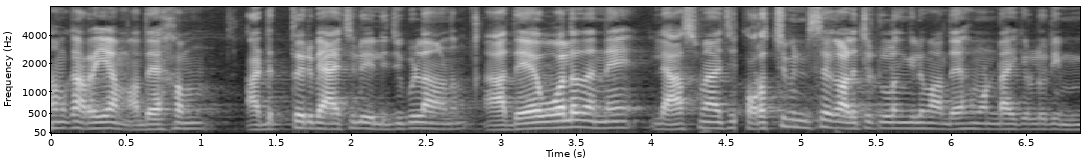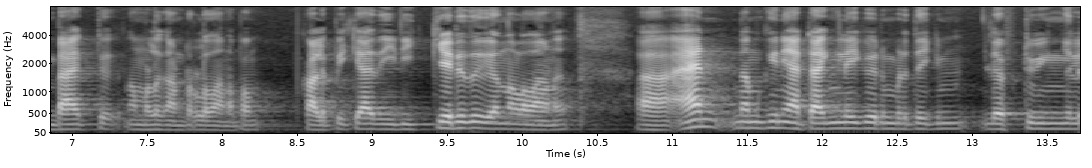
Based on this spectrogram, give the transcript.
നമുക്കറിയാം അദ്ദേഹം അടുത്തൊരു ബാച്ചിൽ എലിജിബിൾ ആണ്. അതേപോലെ തന്നെ ലാസ്റ്റ് മാച്ച് കുറച്ച് മിനിറ്റ്സ് കളിച്ചിട്ടുള്ളെങ്കിലും അദ്ദേഹം ഉണ്ടാക്കിയുള്ള ഒരു ഇമ്പാക്റ്റ് നമ്മൾ കണ്ടുള്ളതാണ്. അപ്പം കളിപ്പിക്കാതിരിക്കരുത് എന്നുള്ളതാണ്. ആൻഡ് നമുക്കിനി അറ്റാക്കിങ്ങിലേക്ക് വരുമ്പോഴത്തേക്കും ലെഫ്റ്റ് വിങ്ങിൽ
